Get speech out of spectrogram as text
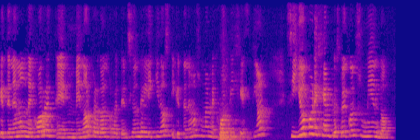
que tenemos mejor, eh, menor perdón, retención de líquidos y que tenemos una mejor digestión. Si yo, por ejemplo, estoy consumiendo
